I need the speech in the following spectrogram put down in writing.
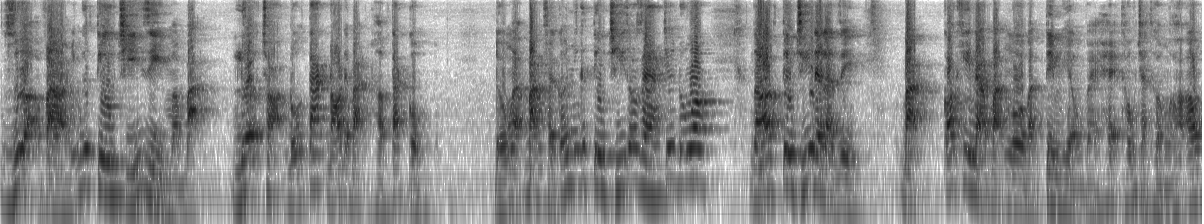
dựa vào những cái tiêu chí gì mà bạn lựa chọn đối tác đó để bạn hợp tác cùng. Đúng không ạ? Bạn phải có những cái tiêu chí rõ ràng chứ, đúng không? Đó, tiêu chí đây là gì? Bạn, có khi nào bạn ngồi bạn tìm hiểu về hệ thống trả thưởng của họ không?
